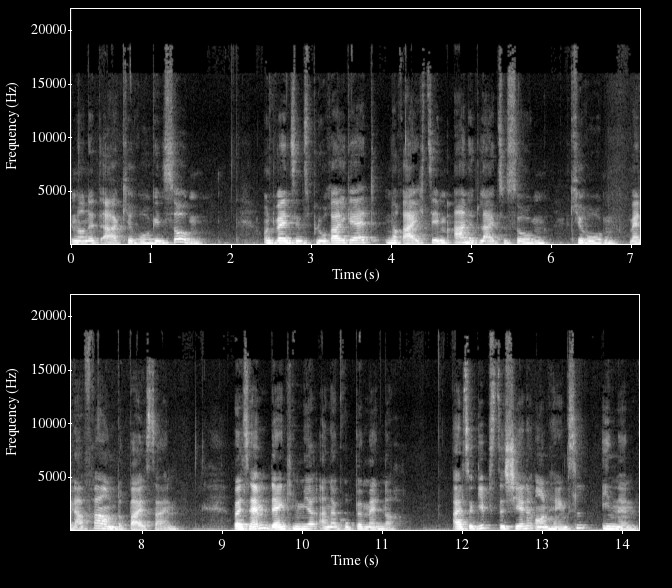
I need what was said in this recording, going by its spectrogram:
noch nicht eine Chirurgin sagen? Und wenn es ins Plural geht, dann reicht es eben auch nicht leid zu sagen, Chirurgen, wenn auch Frauen dabei sein. Weil Sam denken wir an eine Gruppe Männer. Also gibt es das schöne Anhängsel innen,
